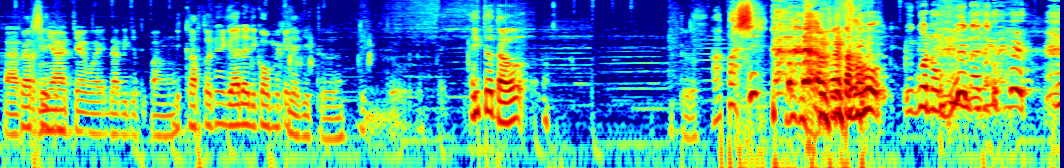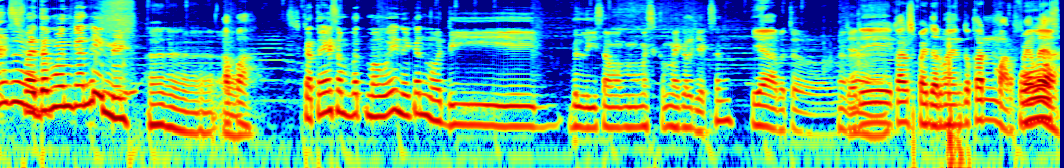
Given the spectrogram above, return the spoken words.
Karakternya cewek dari Jepang. Di kartunnya juga ada di Ya komiknya. gitu. Gitu. Itu tahu. Itu. Apa sih? Apa tahu? Gue nungguin aja. Spider-Man kan ini. Ada. Apa? Katanya sempat mau ini kan mau dibeli sama Michael Jackson. Ya betul. Heeh. Jadi kan Spider-Man itu kan Marvel Oh, ya.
